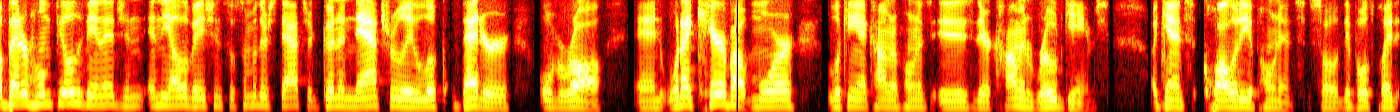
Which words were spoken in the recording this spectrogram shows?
a better home field advantage in, in the elevation, so some of their stats are going to naturally look better overall. And what I care about more looking at common opponents is their common road games against quality opponents. So they both played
